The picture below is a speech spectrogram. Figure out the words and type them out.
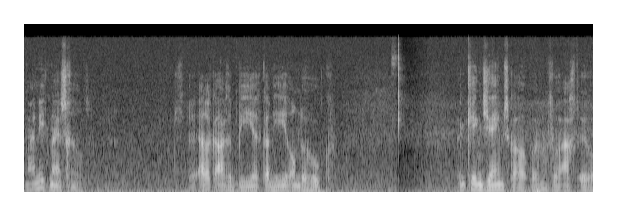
Maar niet mijn schuld. Elke Arabier kan hier om de hoek een King James kopen voor 8,95 euro.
